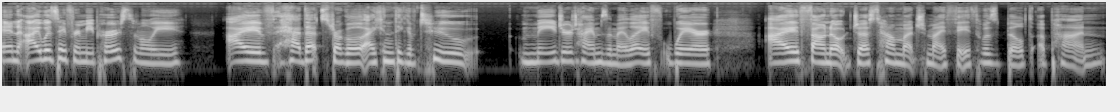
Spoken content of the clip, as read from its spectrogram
And I would say for me personally, I've had that struggle. I can think of two major times in my life where I found out just how much my faith was built upon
